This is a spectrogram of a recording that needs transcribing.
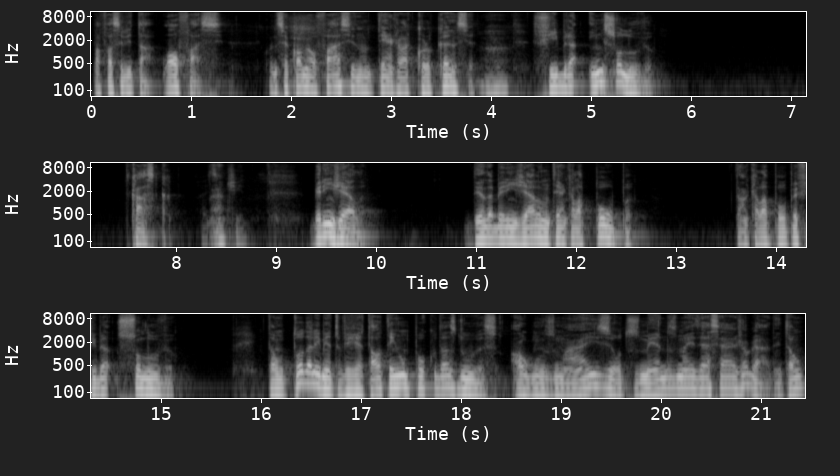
para facilitar, o alface. Quando você come alface, não tem aquela crocância. Uhum. Fibra insolúvel. Casca. Faz né? sentido. Berinjela. Dentro da berinjela não tem aquela polpa. Então aquela polpa é fibra solúvel. Então todo alimento vegetal tem um pouco das duas. Alguns mais, outros menos, mas essa é a jogada. Então,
